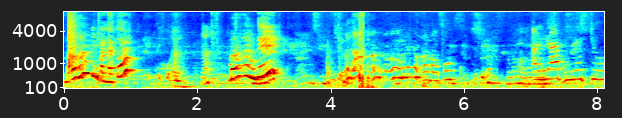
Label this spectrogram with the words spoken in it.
Maanghang din pala to? hindi ko alam. Ha? Maanghang din? Wala. Ang ang ang ang ko. I love you too.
